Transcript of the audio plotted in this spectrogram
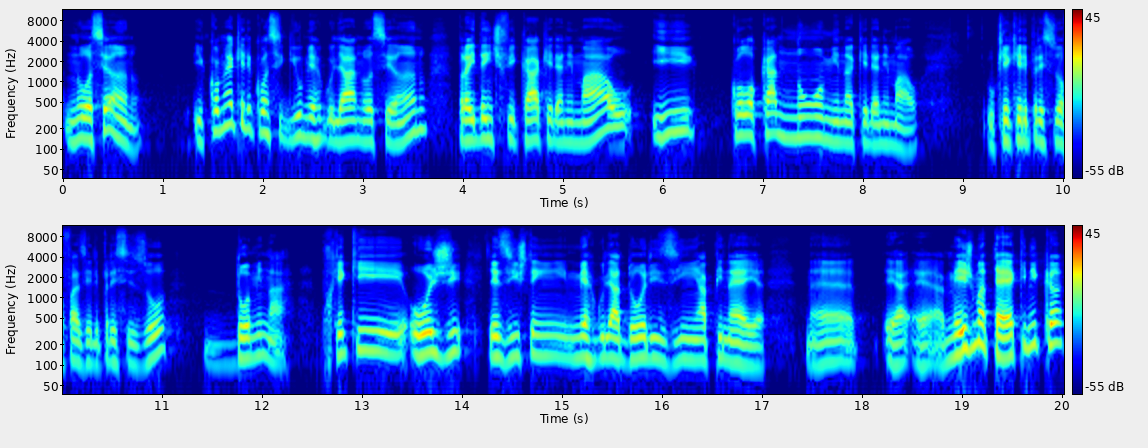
no oceano. E como é que ele conseguiu mergulhar no oceano para identificar aquele animal e colocar nome naquele animal? O que, que ele precisou fazer? Ele precisou dominar. Por que, que hoje existem mergulhadores em apneia? Né? É, é a mesma técnica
